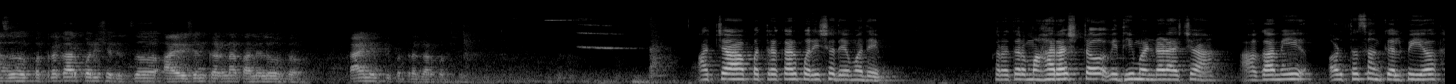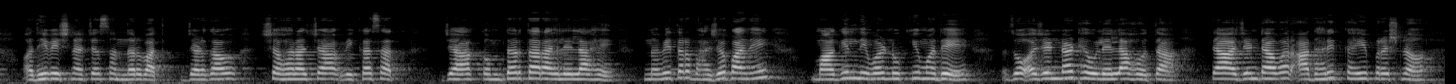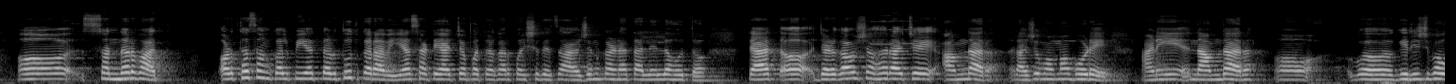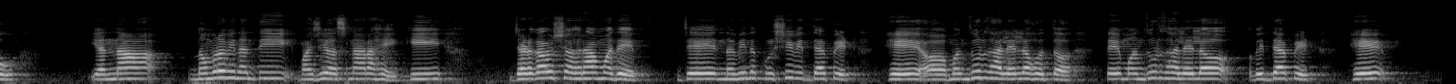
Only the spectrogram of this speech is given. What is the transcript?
आज पत्रकार परिषदेचं आयोजन करण्यात आलेलं होतं. काय नेमकी पत्रकार परिषद? आजच्या पत्रकार परिषदेमध्ये खरं तर महाराष्ट्र विधिमंडळाच्या आगामी अर्थसंकल्पीय अधिवेशनाच्या संदर्भात जळगाव शहराच्या विकासात ज्या कमतरता राहिलेल्या आहे नव्हे तर भाजपाने मागील निवडणुकीमध्ये जो अजेंडा ठेवलेला होता त्या अजेंड्यावर आधारित काही प्रश्न संदर्भात अर्थसंकल्पीय तरतूद करावी यासाठी आजच्या पत्रकार परिषदेचं आयोजन करण्यात आलेलं होतं. त्यात जळगाव शहराचे आमदार राजूमामा भोडे आणि नामदार व गिरीश भाऊ यांना नम्र विनंती माझी असणार आहे की जळगाव शहरामध्ये जे नवीन कृषी विद्यापीठ हे मंजूर झालेलं होतं ते मंजूर झालेलं विद्यापीठ हे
